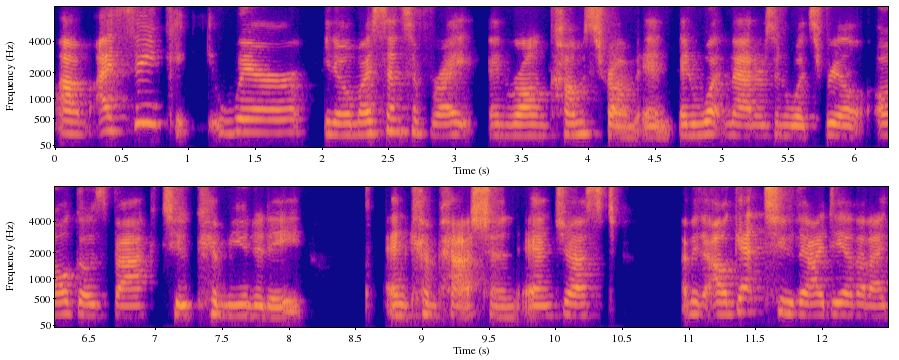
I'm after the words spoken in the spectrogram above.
Um, I think where you know my sense of right and wrong comes from, and and what matters and what's real, all goes back to community and compassion, and just. I mean, I'll get to the idea that I,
